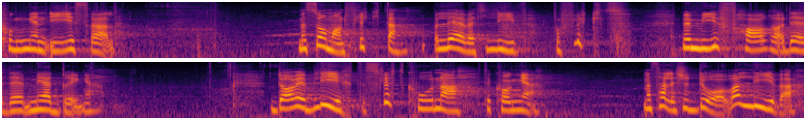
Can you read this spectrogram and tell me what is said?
kongen i Israel. Men så må han flykte og leve et liv på flukt, med mye farer det det medbringer. David blir til slutt krona til konge, men selv ikke da var livet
